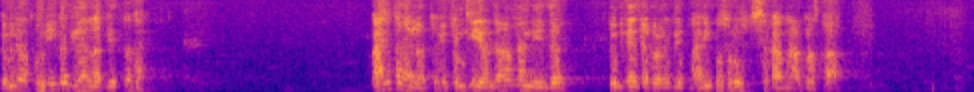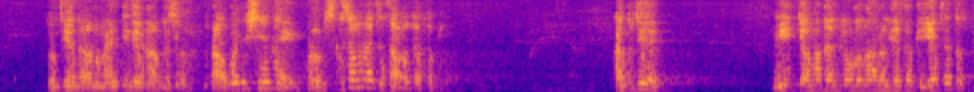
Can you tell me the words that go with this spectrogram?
तुम्ही का खुली कधी घ्यायला लागलीत का काय? काय करायला तुम्ही? तुमची यंत्रणा जर तुम्ही त्यांच्या डोळ्यातले पाणी पसरू शकणार नसता. तुमची यंत्रांना माहिती देणार नसेल रावबा विषय नाही म्हणून कशाला राज्य चालवता तुम्ही? काय म्हणजे मी केव्हा निवडून आलो याच्यात याच्यातच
